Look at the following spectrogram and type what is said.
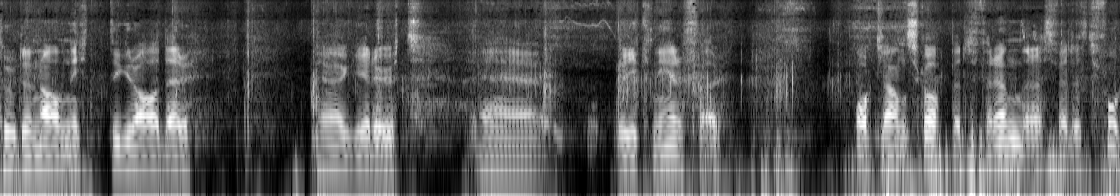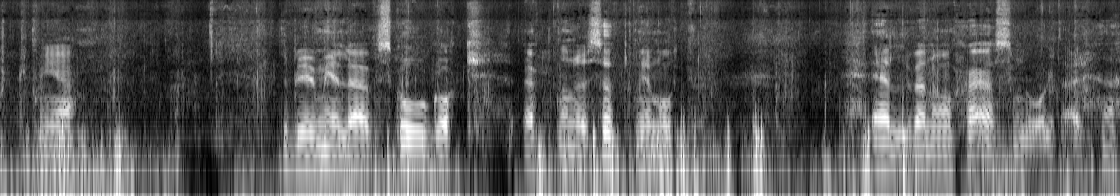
tog den av 90 grader högerut eh, och gick ner för. Och landskapet förändrades väldigt fort med det blev mer lövskog och öppnades upp ner mot älven och en sjö som låg där.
